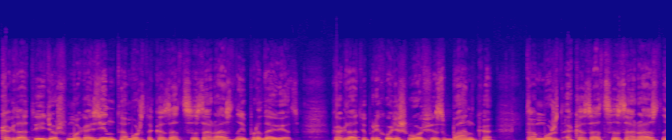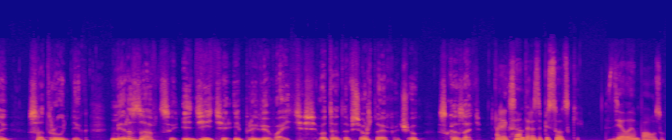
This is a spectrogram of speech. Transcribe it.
Когда ты идешь в магазин, там может оказаться заразный продавец. Когда ты приходишь в офис банка, там может оказаться заразный сотрудник. Мерзавцы, идите и прививайтесь. Вот это все, что я хочу сказать. Александр Записоцкий. Сделаем паузу.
